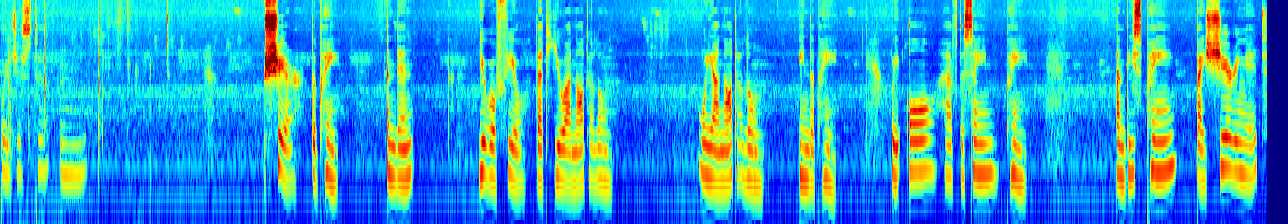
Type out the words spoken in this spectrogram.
we just um, share the pain and then you will feel that you are not alone. We are not alone in the pain. We all have the same pain. And this pain, by sharing it,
